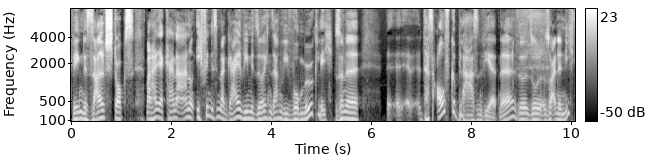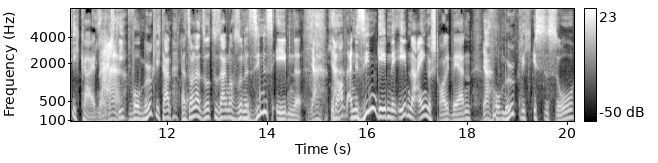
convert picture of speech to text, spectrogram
wegen des Salzstocks. Man hat ja keine Ahnung. Ich finde es immer geil, wie mit solchen Sachen wie womöglich so eine äh, das aufgeblasen wird, ne? So, so, so eine Nichtigkeit. Ne? Ja. Das liegt womöglich daran, dann soll dann sozusagen noch so eine Sinnesebene, Ja, ja. überhaupt eine sinngebende Ebene eingestreut werden. Ja. Womöglich ist es so,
